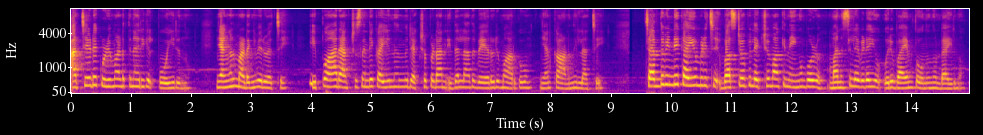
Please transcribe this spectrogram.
അച്ചയുടെ കുഴിമാടത്തിനരികിൽ പോയിരുന്നു. ഞങ്ങൾ മടങ്ങി വരും അച്ചേ ഇപ്പോൾ ആ രാക്ഷസന്റെ കയ്യിൽ നിന്നും രക്ഷപ്പെടാൻ ഇതല്ലാതെ വേറൊരു മാർഗവും ഞാൻ കാണുന്നില്ല അച്ഛേ. ചന്തുവിന്റെ കൈയും പിടിച്ച് ബസ് സ്റ്റോപ്പ് ലക്ഷ്യമാക്കി നീങ്ങുമ്പോഴും മനസ്സിലെവിടെയോ ഒരു ഭയം തോന്നുന്നുണ്ടായിരുന്നു.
